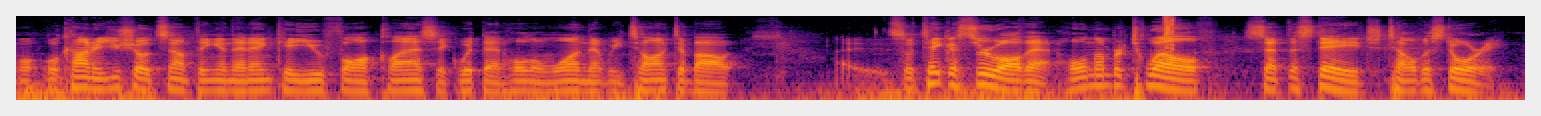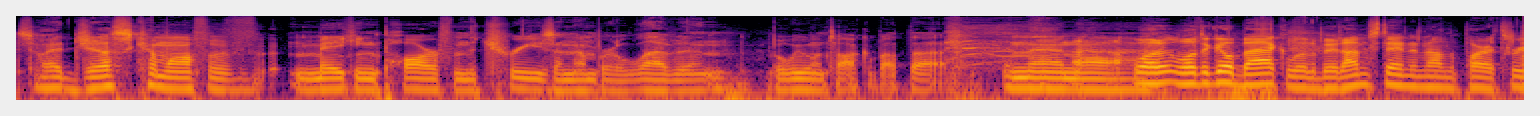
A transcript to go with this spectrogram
Well, well, Connor, you showed something in that NKU Fall Classic with that hole in one that we talked about. Uh, So take us through all that. Hole number 12, set the stage, tell the story. So I had just come off of making par from the trees on number 11, but we won't talk about that. And then, uh, Well, well, to go back a little bit, I'm standing on the par three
